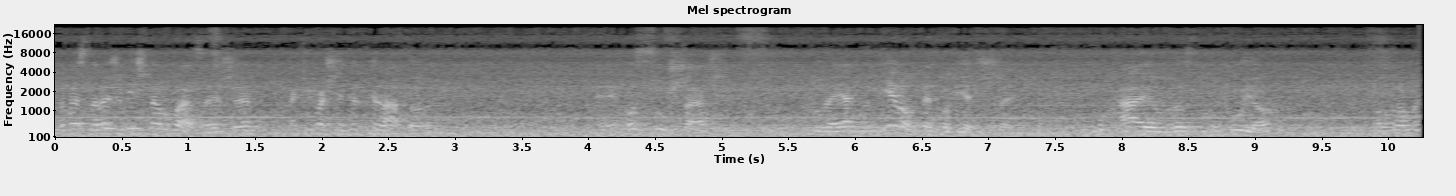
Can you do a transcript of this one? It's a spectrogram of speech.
Natomiast należy mieć na uwadze, że taki właśnie wentylator e, osuszacz, które jakby mielą te powietrze, dmuchają, rozdmuchują, mogą e,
